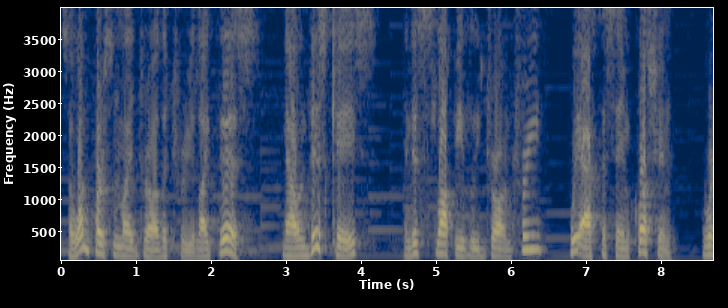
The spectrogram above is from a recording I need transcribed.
So one person might draw the tree like this. Now in this case, in this sloppily drawn tree, we ask the same question. We're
